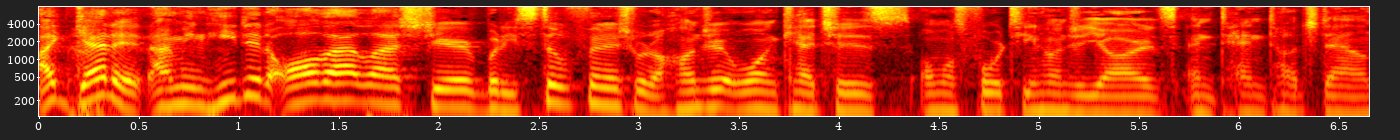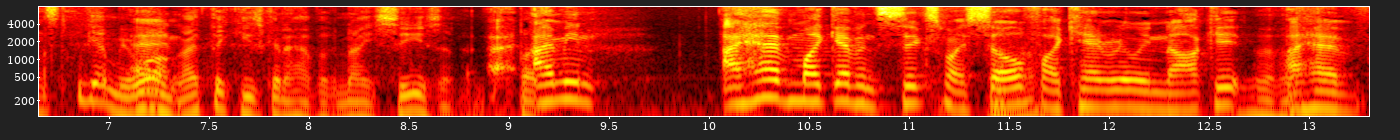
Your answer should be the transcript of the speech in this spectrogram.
I get it. I mean, he did all that last year, but he still finished with 101 catches, almost 1,400 yards, and 10 touchdowns. Don't get me And wrong. I think he's going to have a nice season. But I mean, I have Mike Evans six myself. I can't really knock it. I have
